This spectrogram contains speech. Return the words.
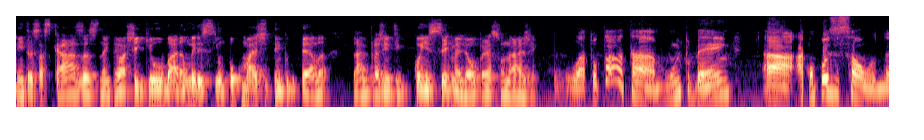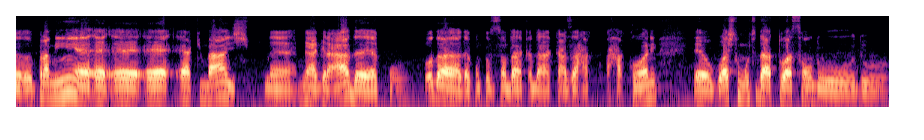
entre essas casas, né? Então eu achei que o Barão merecia um pouco mais de tempo de tela sabe? Pra gente conhecer melhor o personagem. O ator tá, tá muito bem. A, a composição, né, para mim, é, é, é, é, a que mais né, me agrada, é toda a da composição da, da Casa Racone. Eu gosto muito da atuação do, do,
